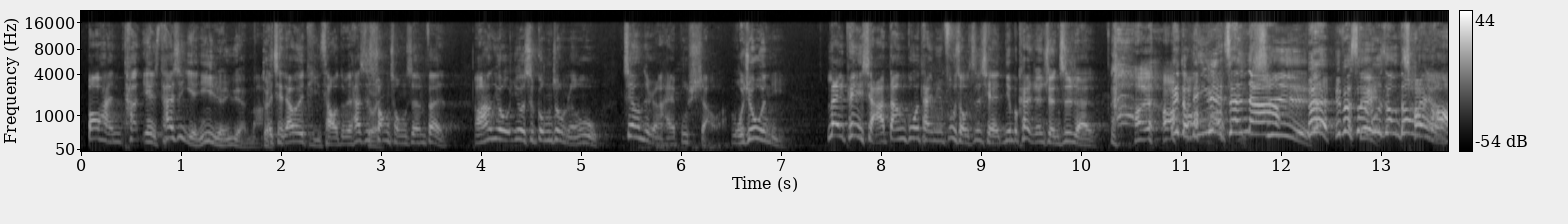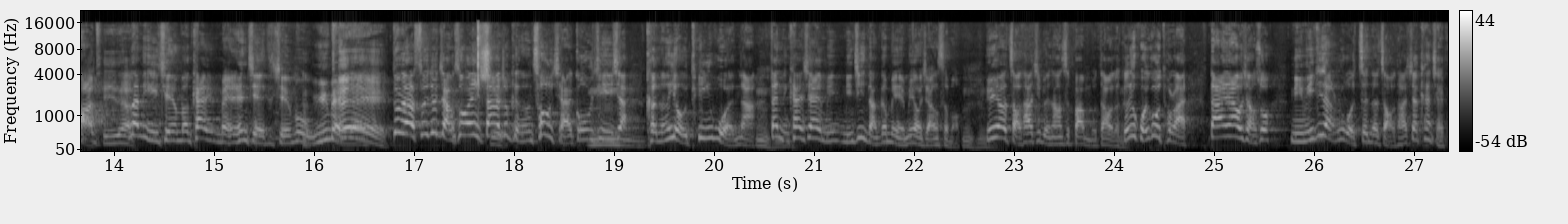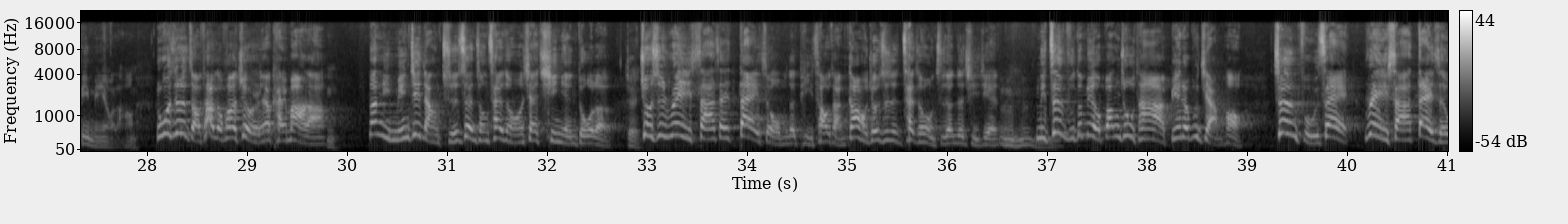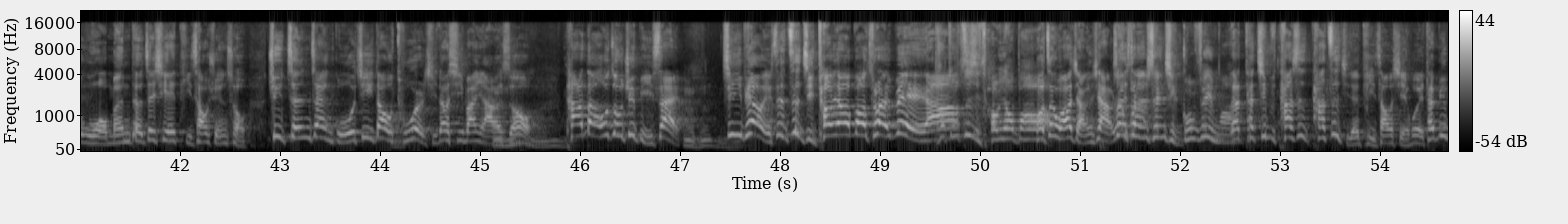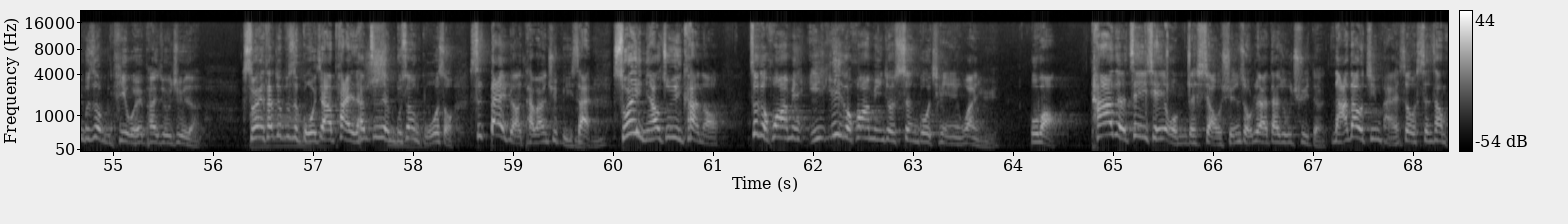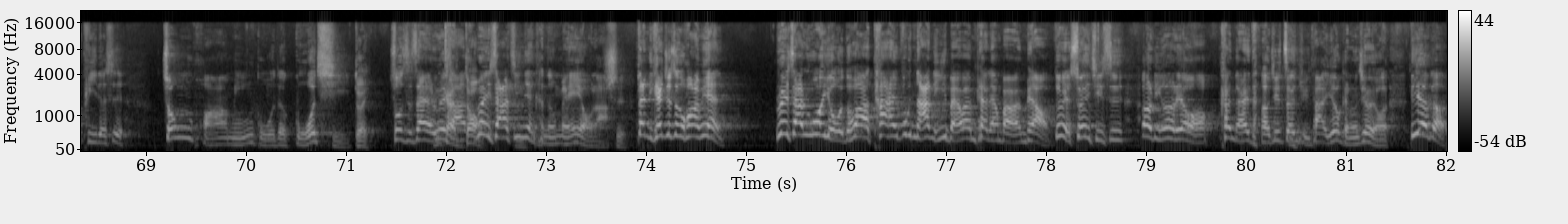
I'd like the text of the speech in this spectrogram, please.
包含他也他是演艺人员嘛，而且他会体操，对不对？他是双重身份，然后又又是公众人物，这样的人还不少啊。我就问你。赖佩霞当郭台铭副手之前，你有没有看《人选之人》？那个林月珍啊，是，有没有上副总统？超有话题的。那你以前有没有看美人姐的节目《虞美人》？对啊，所以就讲说，哎，大家就可能凑起来攻击一下，可能有听闻呐。但你看现在民民进党根本也没有讲什么，因为要找他基本上是办不到的。可是回过头来，大家要想说，你民进党如果真的找他，现在看起来并没有了哈。如果真的找他的话，就有人要开骂啦。那你民进党执政从蔡总统现在七年多了，对，就是瑞莎在带着我们的体操团，刚好就是蔡总统执政这期间，嗯哼，你政府都没有帮助他，别的不讲哈，政府在瑞莎带着我们的这些体操选手去征战国际，到土耳其、到西班牙的时候，他到欧洲去比赛，机票也是自己掏腰包出来背啊，他都自己掏腰包啊，这个我要讲一下，瑞莎能申请公费吗？那他基本他是他自己的体操协会，他并不是我们体委会派出去的。所以他就不是国家派的，他之前不算国手，是代表台湾去比赛。所以你要注意看哦，这个画面一一个画面就胜过千言万语，不宝。他的这些我们的小选手，瑞莎带出去的，拿到金牌的时候，身上披的是中华民国的国旗。对，说实在的，瑞莎瑞莎今年可能没有啦。是，但你看就这个画面，瑞莎如果有的话，他还不拿你一百万票、两百万票？对，所以其实二零二六哦，看哪一党去争取他，也有可能就有了。第二个，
